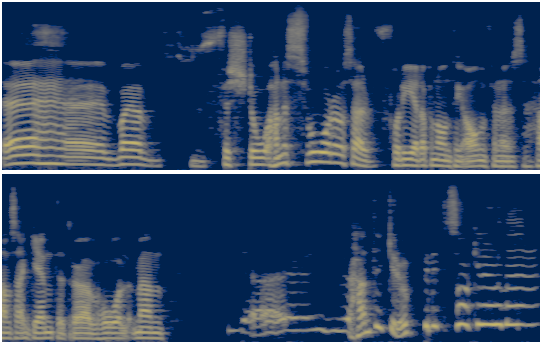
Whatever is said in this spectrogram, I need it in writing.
Eh, vad jag förstår, han är svår att så här få reda på någonting om för hans, agent är ett rövhål. Men eh, han dyker upp i lite saker här och där.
